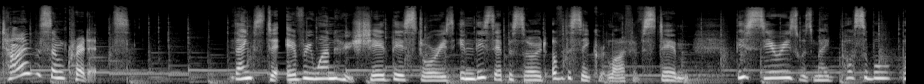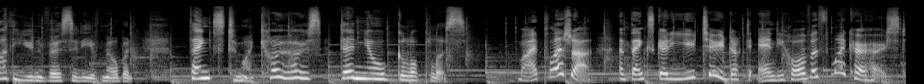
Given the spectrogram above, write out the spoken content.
Time for some credits. Thanks to everyone who shared their stories in this episode of The Secret Life of STEM. This series was made possible by the University of Melbourne. Thanks to my co host, Danielle Galopoulos. My pleasure. And thanks go to you too, Dr. Andy Horvath, my co host.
